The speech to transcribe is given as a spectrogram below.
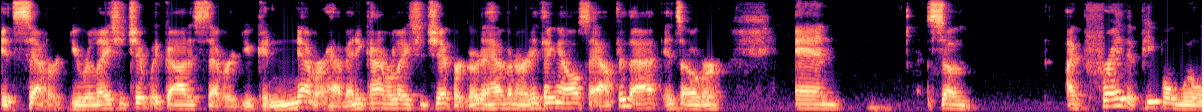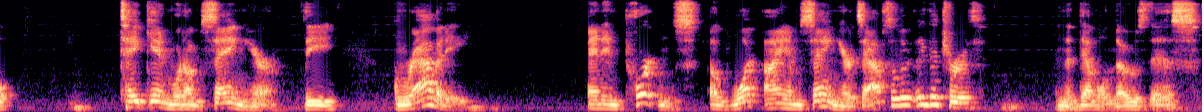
It's severed. Your relationship with God is severed. You can never have any kind of relationship or go to heaven or anything else after that. It's over. And so I pray that people will take in what I'm saying here the gravity and importance of what I am saying here. It's absolutely the truth, and the devil knows this.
